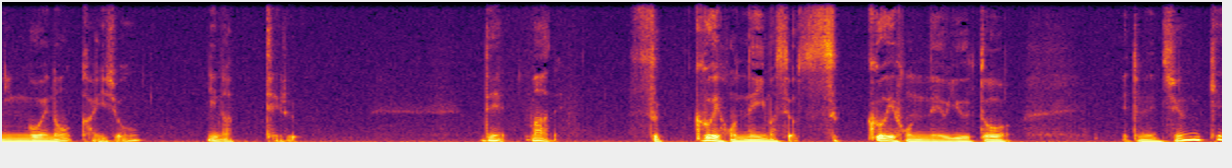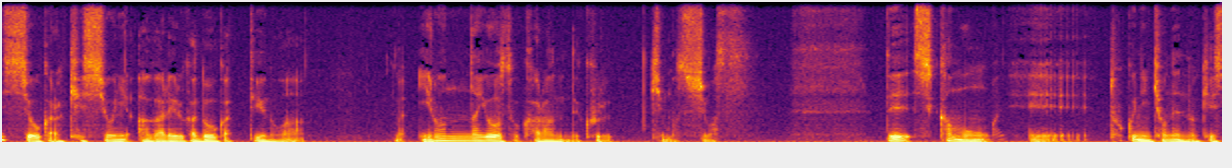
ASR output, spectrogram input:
人超えの会場になってる。でまあねすっごい本音言いますよ。すっごい本音を言うとえっとね準決勝から決勝に上がれるかどうかっていうのはまあ、いろんな要素絡んでくる気もします。でしかも、特に去年の決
